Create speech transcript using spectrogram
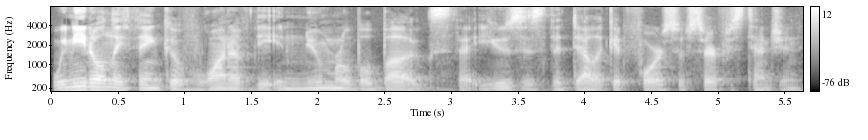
We need only think of one of the innumerable bugs that uses the delicate force of surface tension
